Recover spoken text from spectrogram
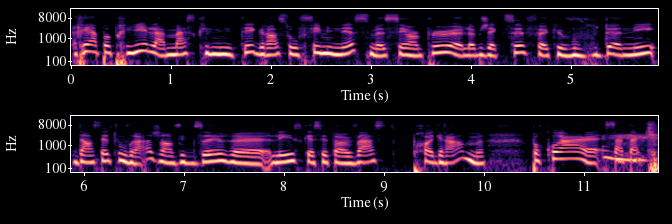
réapproprier la masculinité grâce au féminisme, c'est un peu euh, l'objectif que vous vous donnez dans cet ouvrage. J'ai envie de dire, euh, Lise, que c'est un vaste programme. Pourquoi euh, s'attaquer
